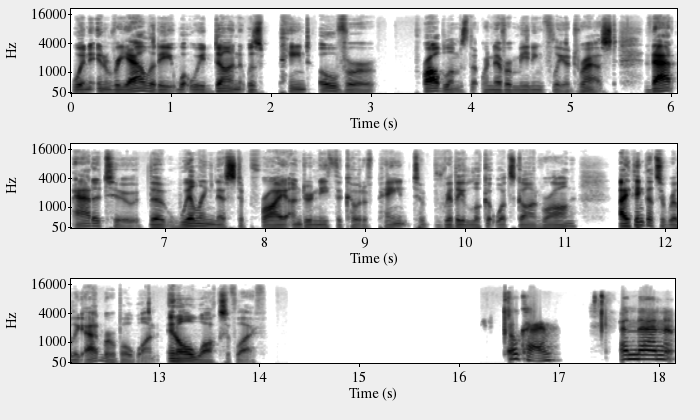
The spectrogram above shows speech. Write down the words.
when in reality what we'd done was paint over problems that were never meaningfully addressed. That attitude, the willingness to pry underneath the coat of paint to really look at what's gone wrong, I think that's a really admirable one in all walks of life. Okay. And then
